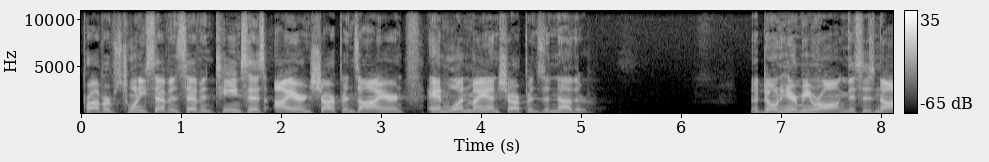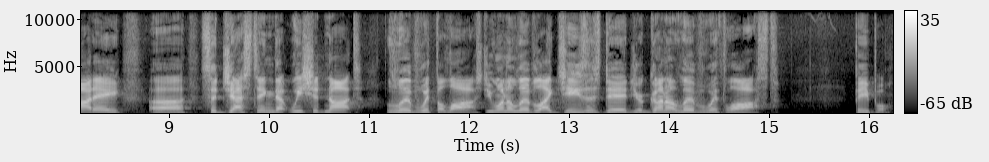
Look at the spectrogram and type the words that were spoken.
Proverbs 27:17 says, Iron sharpens iron, and one man sharpens another. Now, don't hear me wrong. This is not a uh, suggesting that we should not live with the lost. You want to live like Jesus did, you're going to live with lost people.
